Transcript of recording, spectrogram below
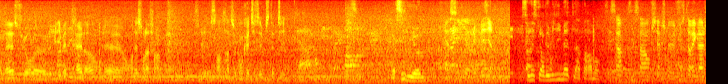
On est sur le, le millimètre près là, on est, on est sur la fin. C'est en train de se concrétiser petit à petit. Merci. Merci Guillaume. Merci, avec plaisir. C'est l'histoire de millimètres là apparemment. C'est ça, c'est ça, on cherche le juste réglage.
